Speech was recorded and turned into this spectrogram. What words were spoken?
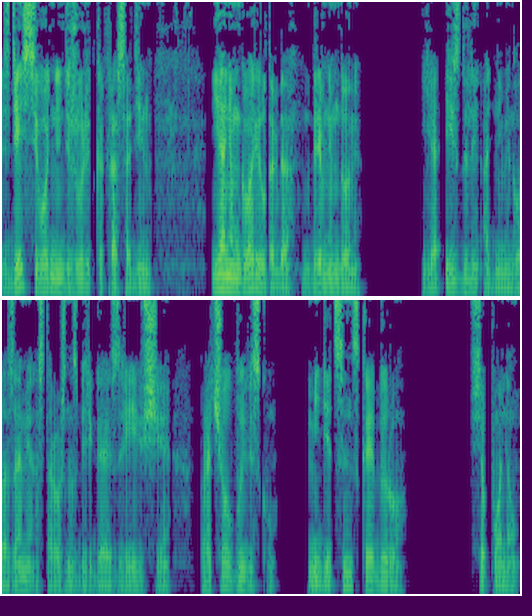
Здесь сегодня дежурит как раз один. Я о нем говорил тогда, в древнем доме. Я издали, одними глазами, осторожно сберегая зреющее, прочел вывеску «Медицинское бюро». Все понял.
